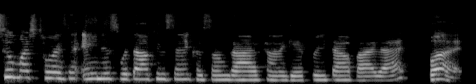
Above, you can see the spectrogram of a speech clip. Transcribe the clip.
too much towards the anus without consent because some guys kind of get freaked out by that. But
